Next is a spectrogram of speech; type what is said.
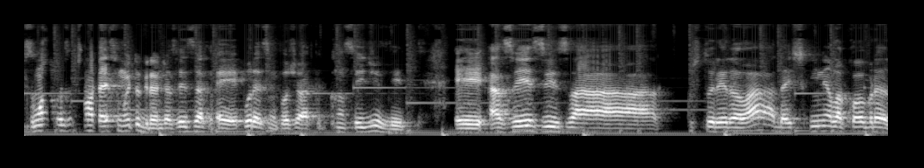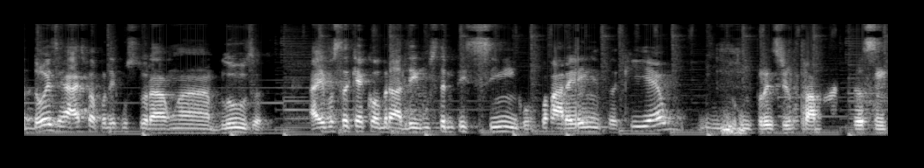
É uma coisa que acontece muito grande. Às vezes, é, por exemplo, eu já cansei de ver. É, às vezes a costureira lá da esquina ela cobra dois reais para poder costurar uma blusa. Aí você quer cobrar ali uns 35, 40, que é um, um preço de um trabalho, assim.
